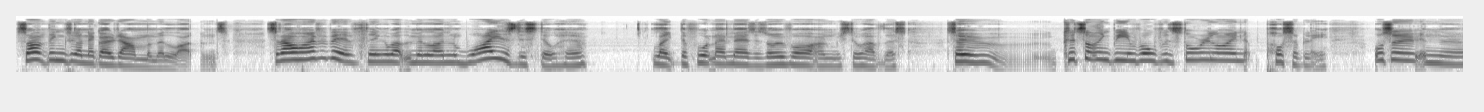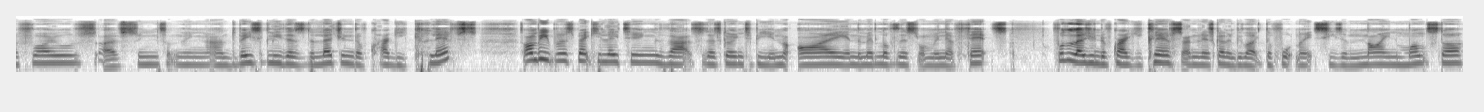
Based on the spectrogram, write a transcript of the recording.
something's going to go down the Middle Islands. So now I have a bit of a thing about the Middle Island. Why is this still here? Like the Fortnitemares is over, and we still have this. So could something be involved with storyline? Possibly. Also, in the files, I've seen something, and basically there's the legend of Craggy Cliffs. Some people are speculating that there's going to be an eye in the middle of this, I mean, it fits, for the legend of Craggy Cliffs, and it's going to be like the Fortnite Season 9 monster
